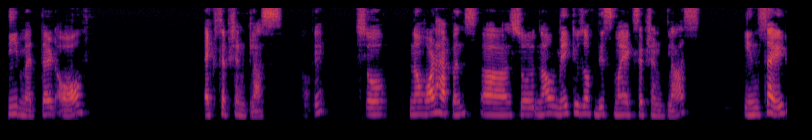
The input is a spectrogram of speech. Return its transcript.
the method of exception class okay? So now what happens? Uh, so now make use of this my exception class. Inside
